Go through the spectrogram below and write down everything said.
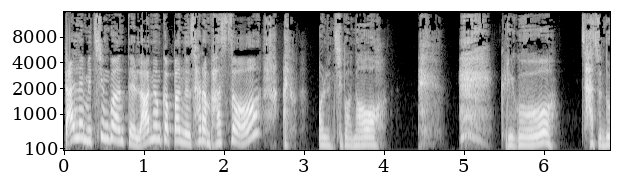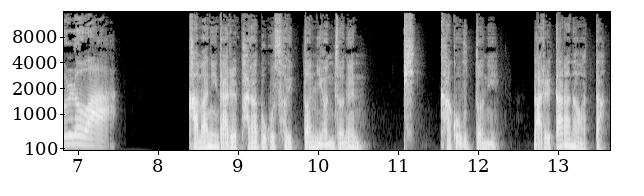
딸내미 친구한테 라면값 받는 사람 봤어? 아유, 얼른 집어넣어. 그리고 자주 놀러와. 가만히 나를 바라보고 서 있던 연전은 픽 하고 웃더니 나를 따라 나왔다.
